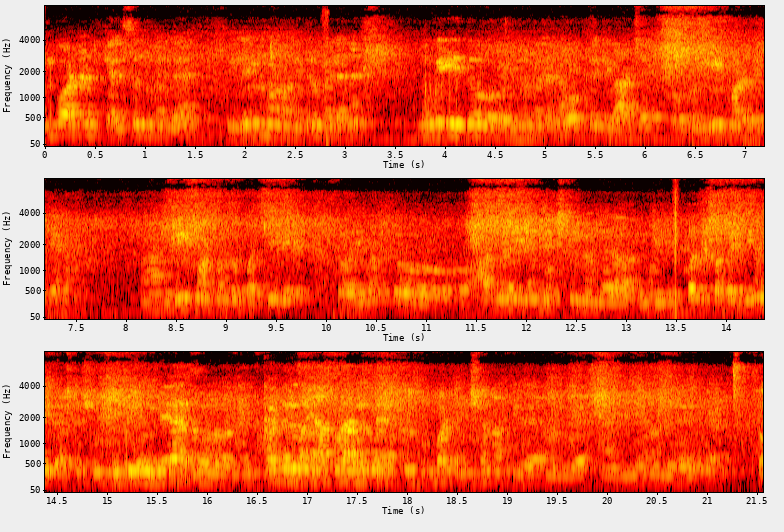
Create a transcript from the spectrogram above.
ಇಂಪಾರ್ಟೆಂಟ್ ಕೆಲಸದ ಮೇಲೆ ಫಿಲಿಮ್ ಇದ್ರ ಮೇಲೇ ಮೂವಿ ಇದು ಇದ್ರ ಮೇಲೆ ಹೋಗ್ತಾ ಇದೀವಿ ಆಚೆ. ಒಬ್ರು ಮೀಟ್ ಮಾಡೋದಕ್ಕೆ. ಮೀಟ್ ಮಾಡ್ಕೊಂಡು ಬರ್ತೀವಿ ಸೊ ಇವತ್ತು ಆದಮೇಲೆ ಇನ್ನೇನು ನೆಕ್ಸ್ಟ್ ಇನ್ನೊಂದು ಇನ್ನೊಂದು ಇಪ್ಪತ್ತು ಇಪ್ಪತ್ತೈದು ದಿನ ಇದು ಅಷ್ಟೇ ಶೂಟಿಂಗ್ ಇದೆ ಸೊ ಭಯ ಕೂಡ ಆಗುತ್ತೆ. ತುಂಬ ಟೆನ್ಷನ್ ಆಗ್ತಿದೆ ನಮಗೆ. ಏನಂದ್ರೆ ಸೊ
